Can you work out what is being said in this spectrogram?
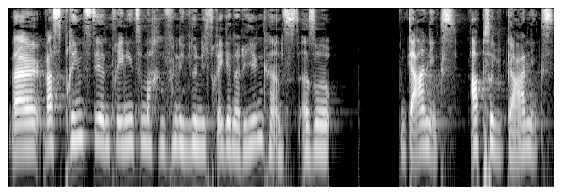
Weil was bringt's dir, ein Training zu machen, von dem du nicht regenerieren kannst? Also gar nichts, absolut gar nichts.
